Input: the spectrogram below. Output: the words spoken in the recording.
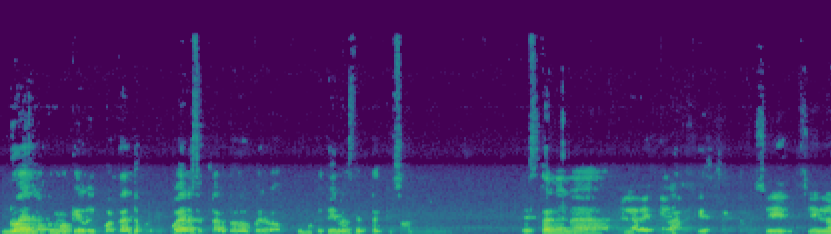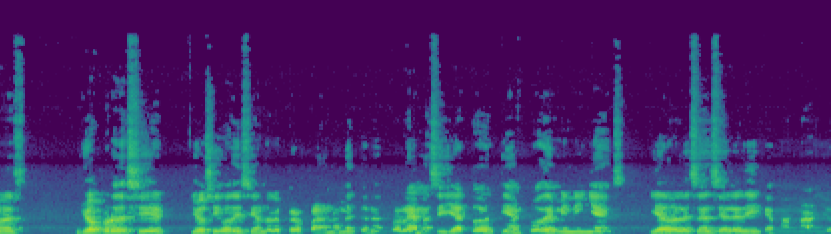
no es lo como que lo importante, porque pueden aceptar todo, pero como que tienen aceptan que son, están en la, En la vejez. en la vejez, exactamente. Sí, sí, no es. Yo por decir, yo sigo diciéndole, pero para no meterme en problemas, y ya todo el tiempo de mi niñez y adolescencia le dije mamá, yo,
